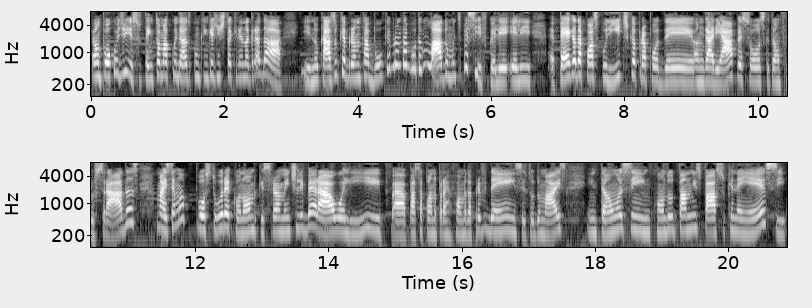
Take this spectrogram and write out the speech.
é um pouco disso. Tem que tomar cuidado com quem que a gente tá querendo agradar. E no caso, quebrando tabu, quebrando tabu tem um lado muito específico. Ele, ele é, pega da pós-política para poder angariar pessoas que estão frustradas, mas tem uma postura econômica extremamente liberal ali, passa pano para a reforma da Previdência e tudo mais. Então, assim, quando tá num espaço que nem esse,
